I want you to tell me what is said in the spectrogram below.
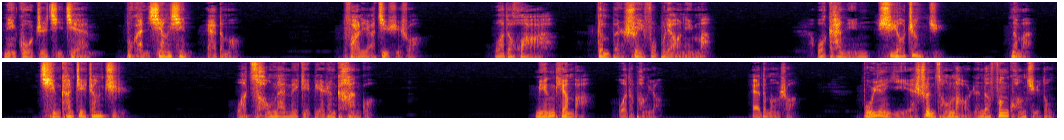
你固执己见，不肯相信埃德蒙。法利亚继续说：“我的话根本说服不了您吗？我看您需要证据。那么，请看这张纸。我从来没给别人看过。明天吧。”我的朋友，埃德蒙说：“不愿意顺从老人的疯狂举动。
